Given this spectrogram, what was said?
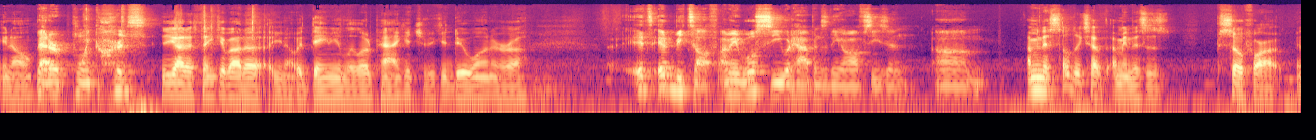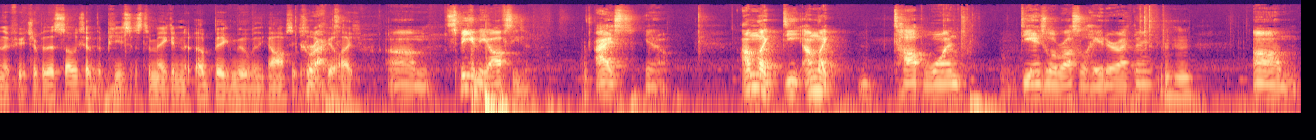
you know, better point guards. you got to think about a you know a Damian Lillard package if you could do one, or a. It's it'd be tough. I mean, we'll see what happens in the offseason. Um, I mean, the Celtics have. I mean, this is so far in the future, but the Celtics have the pieces to make an, a big move in the offseason. I Correct. feel like. Um, speaking of the offseason, I you know, I'm like D, I'm like top one D'Angelo Russell hater. I think. Mm-hmm. Um,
